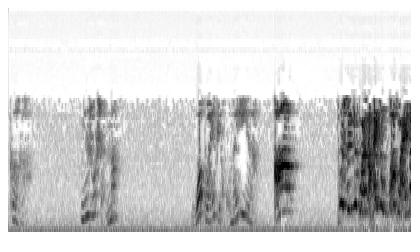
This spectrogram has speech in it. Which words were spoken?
哥哥，您说什么？我拐表妹了啊？不是你拐的，还是我拐的？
